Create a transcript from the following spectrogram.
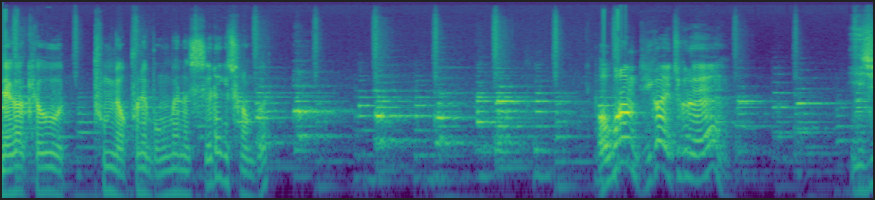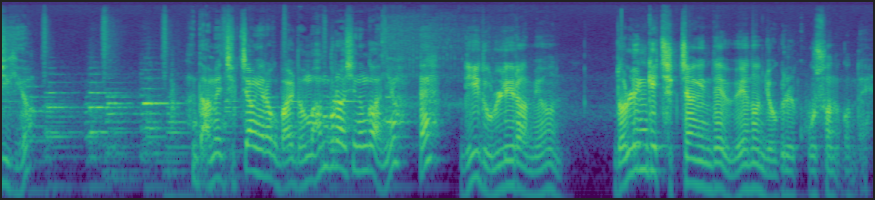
내가 겨우 돈 몇 푼에 목매는 쓰레기처럼 보여? 억울하면 네가 했지 그래. 이직이요? 남의 직장이라고 말 너무 함부로 하시는 거 아니에요? 에? 네 논리라면 널린 게 직장인데 왜 넌 여기를 고수하는 건데?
